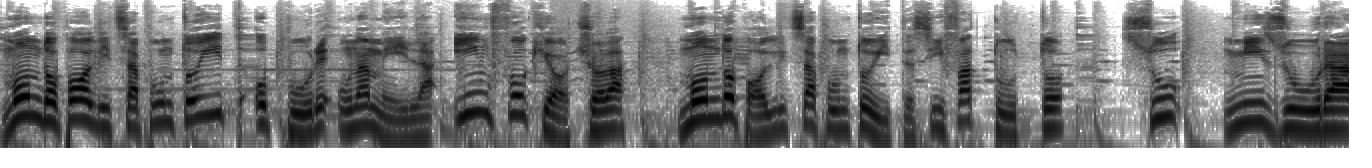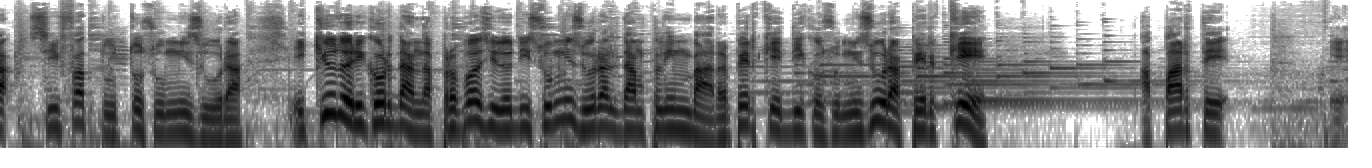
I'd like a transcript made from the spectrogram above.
mondopolizza.it oppure una mail a info chiocciola mondopolizza.it si fa tutto su misura si fa tutto su misura. E chiudo ricordando a proposito di su misura il dumpling bar. Perché dico su misura? Perché a parte eh,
